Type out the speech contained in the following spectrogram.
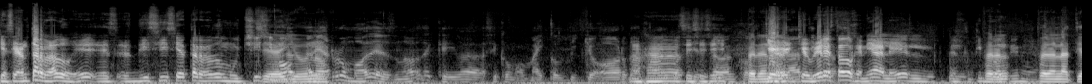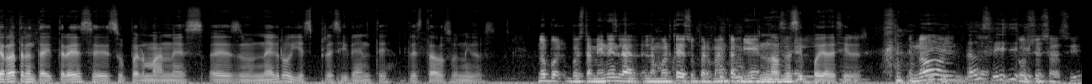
Que se han tardado, ¿eh? Es, es- DC se ha tardado muchísimo. hay uno. Había rumores, ¿no? De que iba así como Michael B. Jordan. Ajá, sí, sí, sí. Pero Que, que hubiera estado genial, ¿eh? El, el tipo Pero, tiene. pero en la Tierra 33 eh, Superman es, es negro y es presidente de Estados Unidos. No, pues, pues también en la, en la muerte de Superman también. No sé si podía decir. No, No, sí, pues es así.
